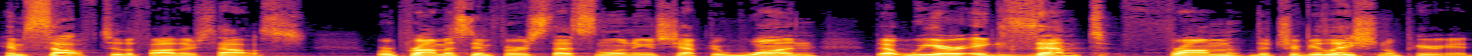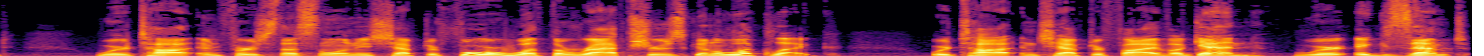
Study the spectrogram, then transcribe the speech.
himself, to the Father's house. We're promised in 1 Thessalonians chapter 1 that we are exempt from the tribulational period. We're taught in 1 Thessalonians chapter 4 what the rapture is going to look like. We're taught in chapter 5, again, we're exempt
